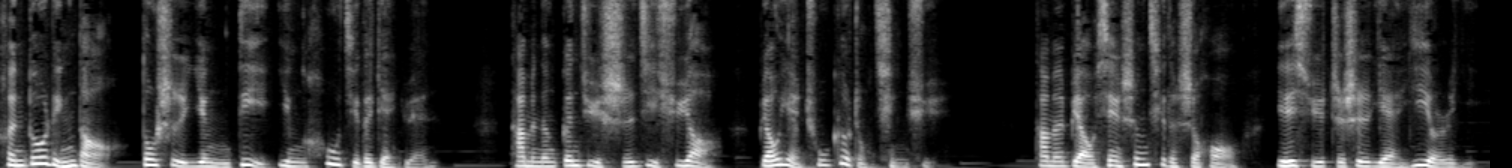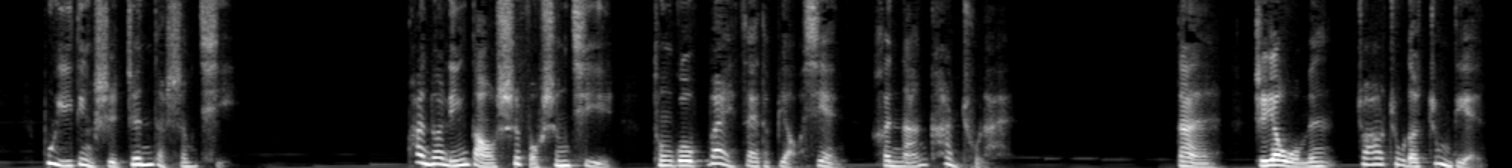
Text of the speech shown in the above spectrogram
很多领导都是影帝、影后级的演员，他们能根据实际需要表演出各种情绪。他们表现生气的时候，也许只是演绎而已，不一定是真的生气。判断领导是否生气，通过外在的表现很难看出来。但只要我们抓住了重点。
